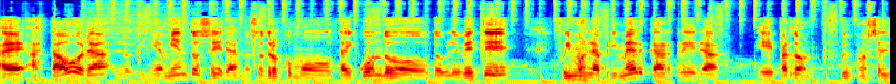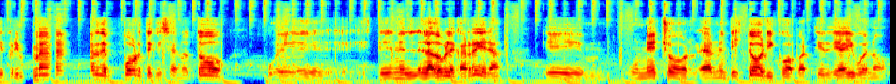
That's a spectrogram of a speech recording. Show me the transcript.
Eh, hasta ahora los lineamientos eran, nosotros como Taekwondo WT fuimos la primer carrera, eh, perdón, fuimos el primer deporte que se anotó eh, este, en, la doble carrera, un hecho realmente histórico, a partir de ahí, bueno,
